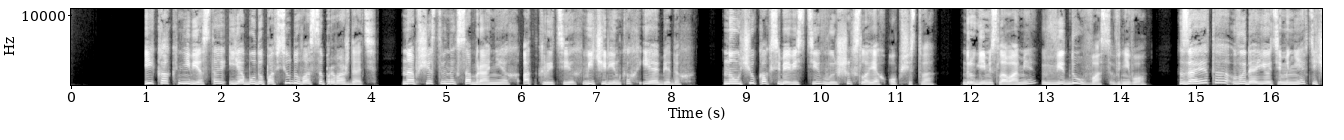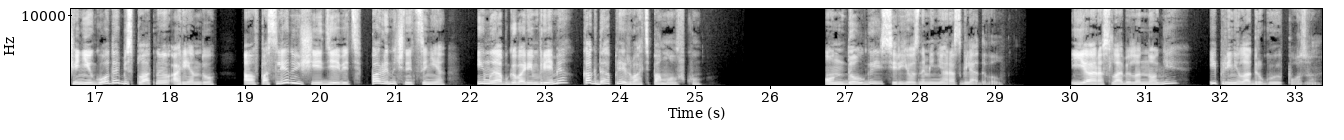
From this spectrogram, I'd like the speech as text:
И как невеста я буду повсюду вас сопровождать. На общественных собраниях, открытиях, вечеринках и обедах. Научу, как себя вести в высших слоях общества. Другими словами, введу вас в него. За это вы даете мне в течение года бесплатную аренду, а в последующие девять — по рыночной цене, и мы обговорим время, когда прервать помолвку. Он долго и серьезно меня разглядывал. Я расслабила ноги и приняла другую позу.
